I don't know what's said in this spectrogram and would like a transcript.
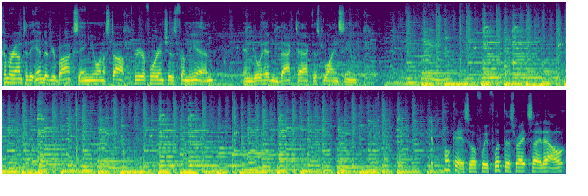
Come around to the end of your boxing, you want to stop three or four inches from the end and go ahead and back tack this blind seam. Okay, so if we flip this right side out,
